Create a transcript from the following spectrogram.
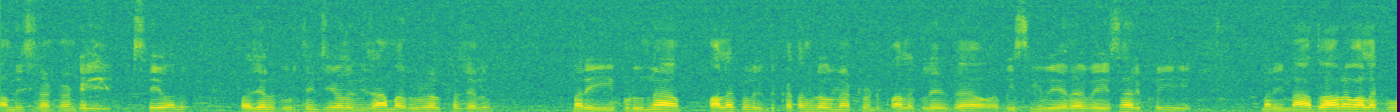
అందించినటువంటి సేవలు ప్రజలు గుర్తించి వాళ్ళ నిజామాబాద్ రూరల్ ప్రజలు. మరి ఇప్పుడున్న పాలకులు గతంలో ఉన్నటువంటి పాలకులు విసిగి వేరే వేసారిపోయి మరి నా ద్వారా వాళ్ళకు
